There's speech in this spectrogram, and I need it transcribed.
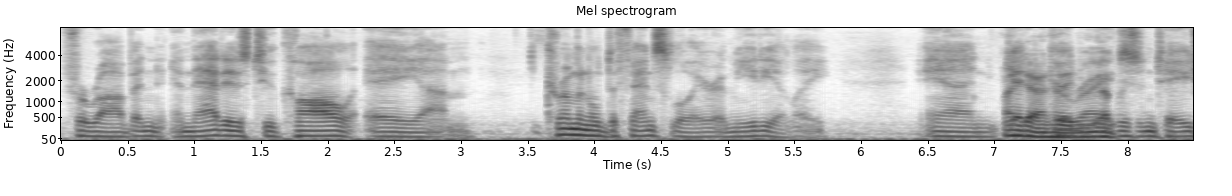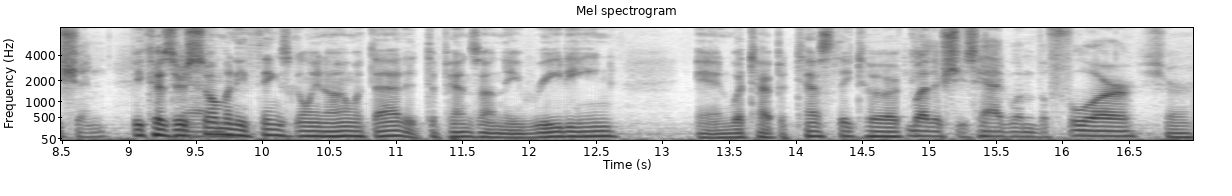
for Robin, and that is to call a um, criminal defense lawyer immediately and get good representation. Because there's so many things going on with that. It depends on the reading and what type of test they took. Whether she's had one before, Sure.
